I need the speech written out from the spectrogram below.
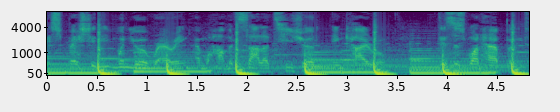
especially when you're wearing a Mohamed Salah t-shirt in Cairo. This is what happened.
